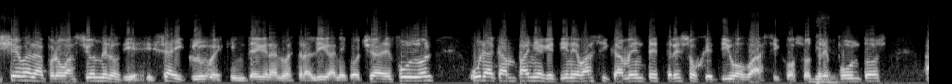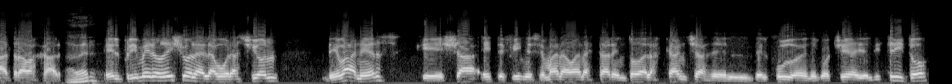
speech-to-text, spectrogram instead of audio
lleva la aprobación de los 16 clubes que integran nuestra Liga Necochea de Fútbol, una campaña que tiene básicamente tres objetivos básicos o tres puntos a trabajar. A ver. El primero de ellos, la elaboración de banners, que ya este fin de semana van a estar en todas las canchas del, del fútbol de Necochea y del distrito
